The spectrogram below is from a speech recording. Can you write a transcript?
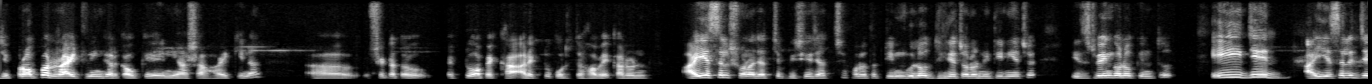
যে প্রপার রাইট উইঙ্গার কাউকে নিয়ে আসা হয় কিনা সেটা তো একটু অপেক্ষা আরেকটু করতে হবে। কারণ আইএসএল শোনা যাচ্ছে, পিছিয়ে যাচ্ছে, ফলত টিমগুলো ধীরে চলো নীতি নিয়েছে। ইস্ট বেঙ্গলও কিন্তু এই যে আইএসএল এর যে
